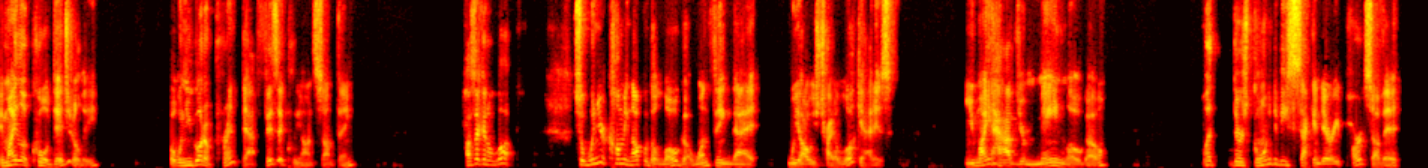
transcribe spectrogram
it might look cool digitally, but when you go to print that physically on something, how's that going to look? So when you're coming up with a logo, one thing that we always try to look at is you might have your main logo, but there's going to be secondary parts of it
